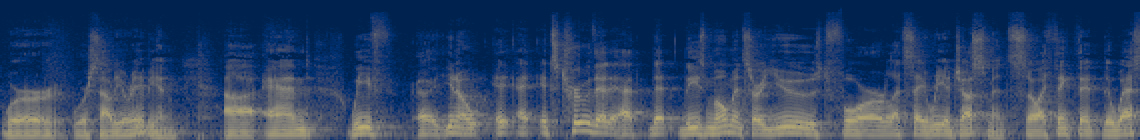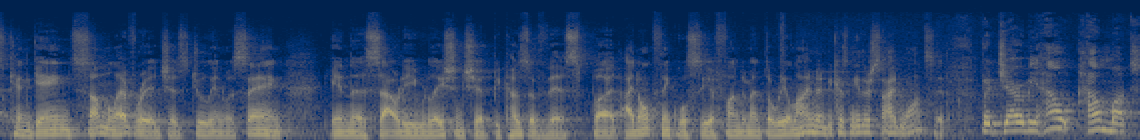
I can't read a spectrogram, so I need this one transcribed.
were were Saudi Arabian, uh, and we've. Uh, you know, it, it's true that at, that these moments are used for, let's say, readjustments. So I think that the West can gain some leverage, as Julien was saying, in the Saudi relationship because of this. But I don't think we'll see a fundamental realignment because neither side wants it. But Jeremy, how how much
